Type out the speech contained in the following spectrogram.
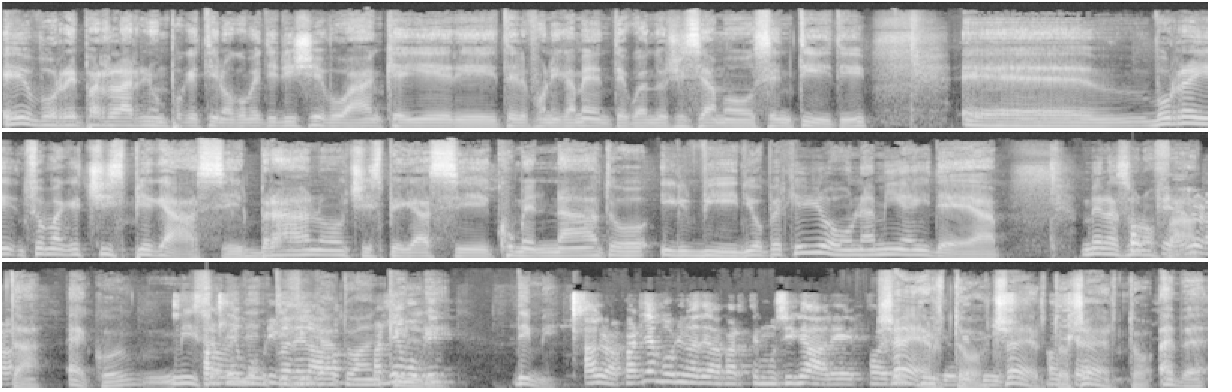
e io vorrei parlarne un pochettino, come ti dicevo anche ieri telefonicamente quando ci siamo sentiti. eh, vorrei insomma che ci spiegassi il brano, ci spiegassi come è nato il video, perché io ho una mia idea, me la sono Ok, fatta. allora, ecco, mi sono prima della- identificato anche lì. pri- Dimmi. Allora, parliamo prima della parte musicale e poi del video, Certo, che dici? certo, Ok. certo. Eh beh,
